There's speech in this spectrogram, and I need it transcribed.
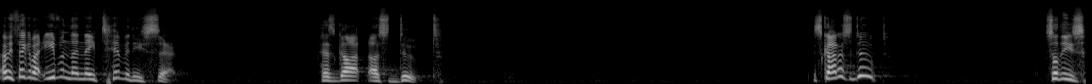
I mean, think about it, even the nativity set has got us duped. It's got us duped. So these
